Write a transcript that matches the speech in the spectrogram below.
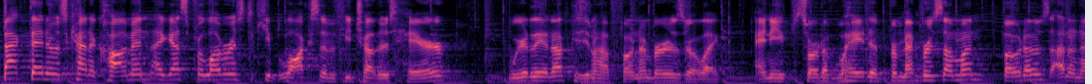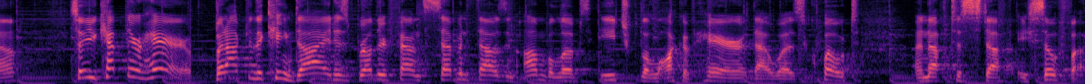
Back then it was kind of common, I guess, for lovers to keep locks of each other's hair. Weirdly enough, because you don't have phone numbers or like any sort of way to remember someone, photos, I don't know. So you kept their hair. But after the king died, his brother found 7,000 envelopes, each with a lock of hair that was, quote, enough to stuff a sofa,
